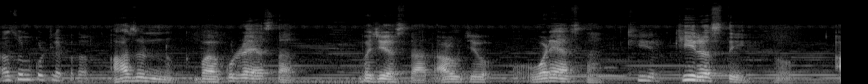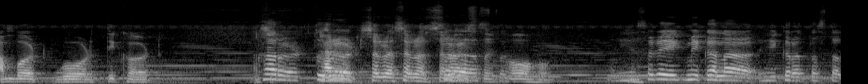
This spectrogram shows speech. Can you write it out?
अजून कुठले पदार्थ? अजून ब कुरड्या असतात भजी असतात आळूचे वड्या असतात. खीर. खीर असते. हो. आंबट गोड तिखट. खारट सगळं सगळं सगळं असतं. हो हो. हे सगळे एकमेकाला हे करत असतात.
